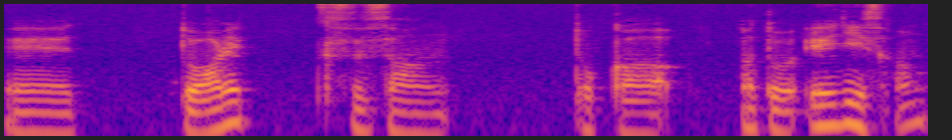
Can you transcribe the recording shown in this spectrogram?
えーっと、アレックスさんとか、あと AD さん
